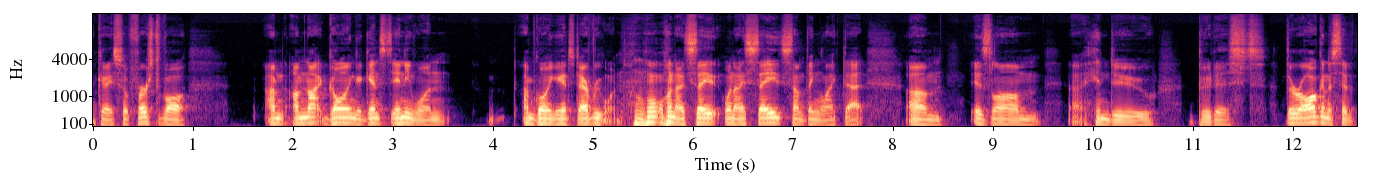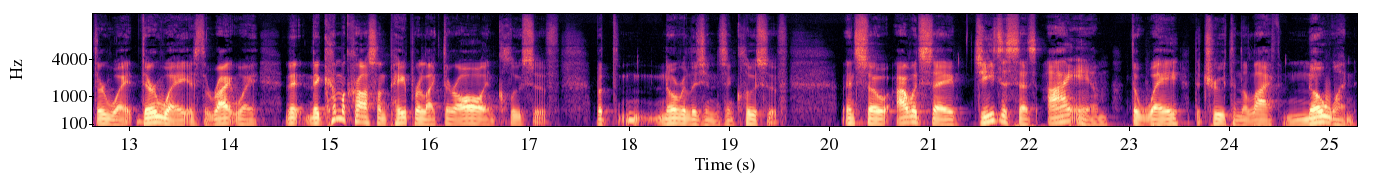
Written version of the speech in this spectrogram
Okay, so first of all, I'm I'm not going against anyone. I'm going against everyone when I say when I say something like that. Um, Islam, uh, Hindu, Buddhist, they're all going to say that their way their way is the right way. They, they come across on paper like they're all inclusive, but no religion is inclusive. And so I would say Jesus says, "I am the way, the truth, and the life. No one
